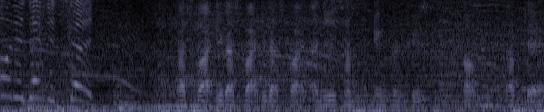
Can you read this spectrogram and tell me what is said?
Orders understood! You guys fight, you guys fight, you guys fight. I need some infantry up, up there.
